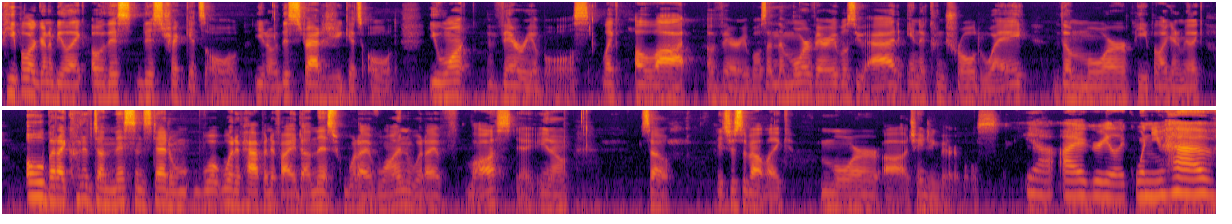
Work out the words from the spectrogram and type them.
people are going to be like, oh, this this trick gets old. You know, this strategy gets old. You want variables, like a lot of variables, and the more variables you add in a controlled way, the more people are going to be like, oh, but I could have done this instead. What would have happened if I had done this? Would I have won? Would I have lost? You know, so it's just about like more uh, changing variables. Yeah, I agree. Like when you have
